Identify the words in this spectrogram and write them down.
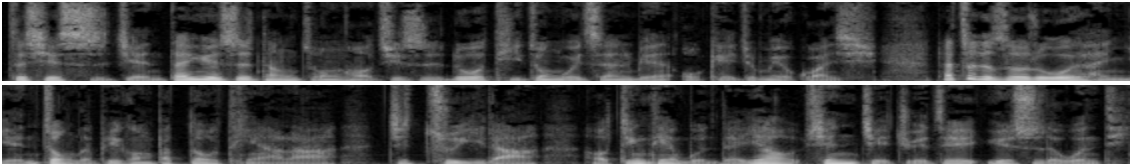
这些时间。但月事当中哈，其实如果体重维持在那边，OK 就没有关系。那这个时候如果很严重的，比如讲巴肚疼啦、脊椎啦、哦经痛问题，要先解决这些月事的问题。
